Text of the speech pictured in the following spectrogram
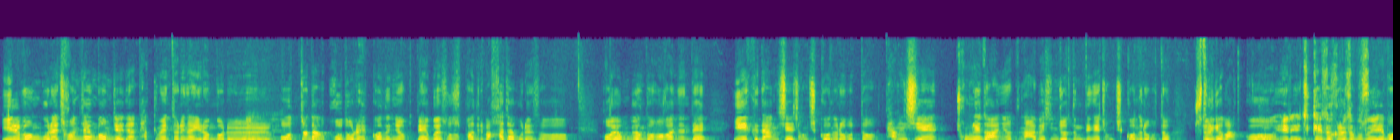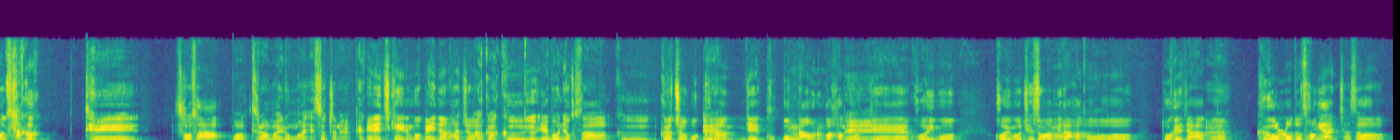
일본군의 전쟁 범죄에 대한 다큐멘터리나 이런 거를 어쩌다가 보도를 했거든요. 내부의 소수파들이 막 하자고 그래서 어영부영 넘어갔는데 이게 그 당시에 정치권으로부터 당시에 총리도 아니었던 아베 신조 등등의 정치권으로부터 두들겨 맞고 NHK에서 그래서 무슨 일본 사극 대 서사 뭐 드라마 이런 거 했었잖아요. 백- NHK는 뭐 매년 하죠. 아까 그 일본 역사 그 그렇죠. 뭐 그런 이제 국뽕 나오는 거 하고 네. 이제 거의 뭐 거의 뭐 죄송합니다 아. 하고 도계자 하고 네. 그걸로도 성에 안 차서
